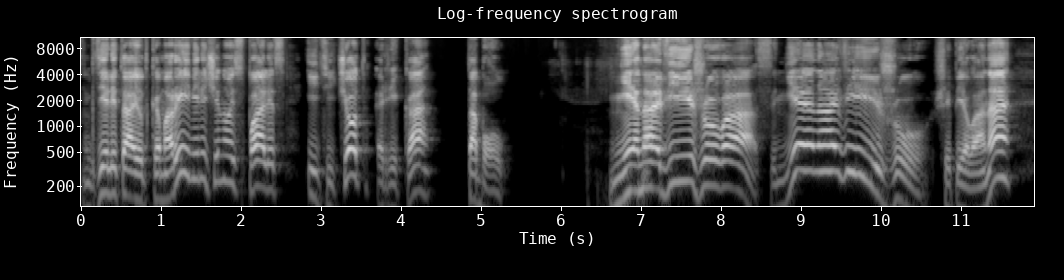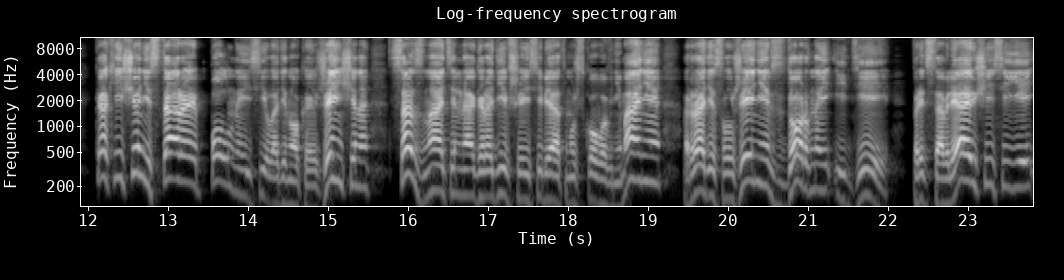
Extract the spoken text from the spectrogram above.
где летают комары величиной с палец и течет река Тобол. «Ненавижу вас! Ненавижу!» — шипела она, как еще не старая, полная сил одинокая женщина, сознательно огородившая себя от мужского внимания ради служения вздорной идеи, представляющийся ей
